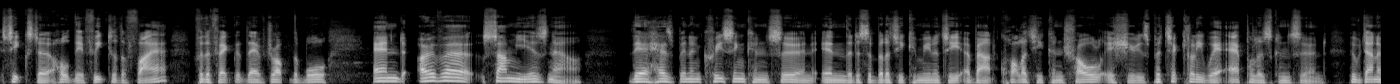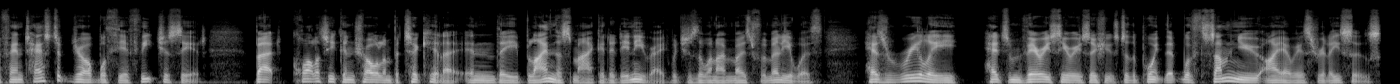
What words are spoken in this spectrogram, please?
seeks to hold their feet to the fire for the fact that they've dropped the ball. And over some years now, there has been increasing concern in the disability community about quality control issues, particularly where Apple is concerned, who've done a fantastic job with their feature set. But quality control in particular in the blindness market at any rate, which is the one I'm most familiar with, has really had some very serious issues to the point that with some new iOS releases,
